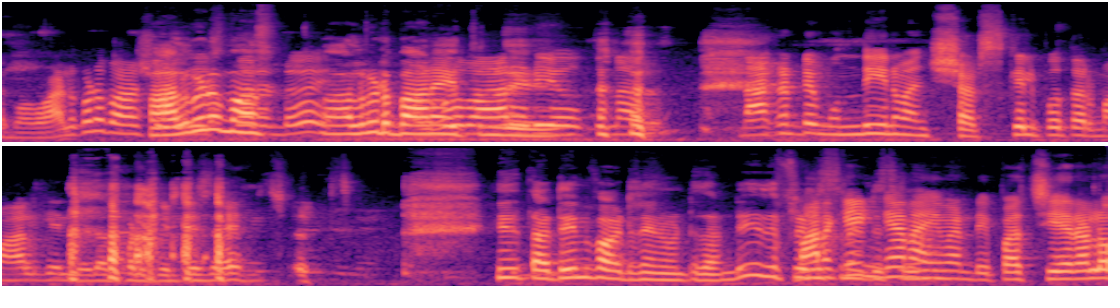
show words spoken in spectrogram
మగవాళ్ళు కూడా బాగా వాళ్ళు కూడా వాళ్ళు కూడా బాగానే వాళ్ళు అవుతున్నారు. నాకంటే ముందు ఈయన మంచి షర్ట్స్కి వెళ్ళిపోతారు. మాల్కి shirts. ఇది థర్టీన్ ఫార్టీ నైన్ ఉంటుందండి. ఇది మనకి ఇంకా నయమండి పది చీరలో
